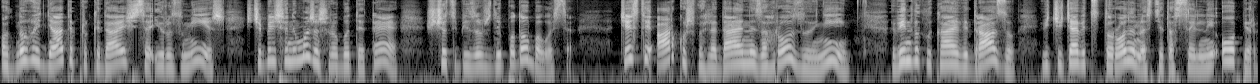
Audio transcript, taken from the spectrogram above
Одного дня ти прокидаєшся і розумієш, що більше не можеш робити те, що тобі завжди подобалося. Чистий аркуш виглядає не загрозою, ні. Він викликає відразу відчуття відстороненості та сильний опір.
